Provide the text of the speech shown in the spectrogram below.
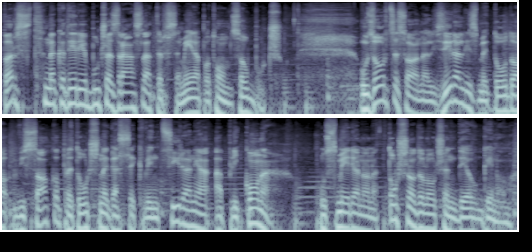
prst, na kateri je buča zrasla, ter semena potomcev buč. Vzorce so analizirali z metodo visokopretočnega sekvenciranja aplikona, usmerjeno na točno določen del genoma.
